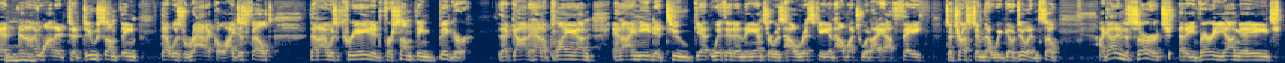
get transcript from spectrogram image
and, mm-hmm. and I wanted to do something that was radical. I just felt that I was created for something bigger that God had a plan and I needed to get with it. And the answer was how risky and how much would I have faith to trust Him that we'd go do it. And so I got into search at a very young age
